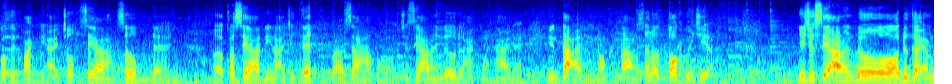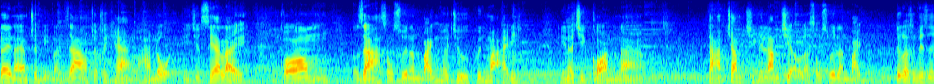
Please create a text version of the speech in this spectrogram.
có kế hoạch thì hãy chốt xe sớm để uh, có xe đi lại trước Tết và giá của chiếc xe Outlander D2022 này hiện tại thì nó cũng đang rất là tốt quý anh chị ạ. Như chiếc xe Outlander đứng cạnh em đây là em chuẩn bị bàn giao cho khách hàng ở Hà Nội thì chiếc xe này có giá xong xuôi ăn bánh mà trừ khuyến mại đi thì nó chỉ còn là 895 triệu là xong xuôi lăn bánh. Tức là cái với,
